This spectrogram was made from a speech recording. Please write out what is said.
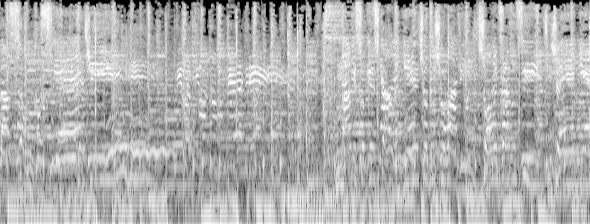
iba slnko svietí. Na vysokej skale niečo dušu ladí, človek zrazu cíti, že je nie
